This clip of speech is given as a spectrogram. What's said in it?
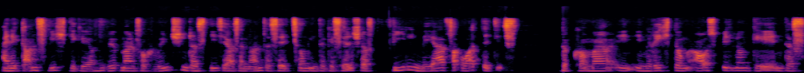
eine ganz wichtige. Und ich würde mir einfach wünschen, dass diese Auseinandersetzung in der Gesellschaft viel mehr verortet ist. Da kann man in, in Richtung Ausbildung gehen, dass,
